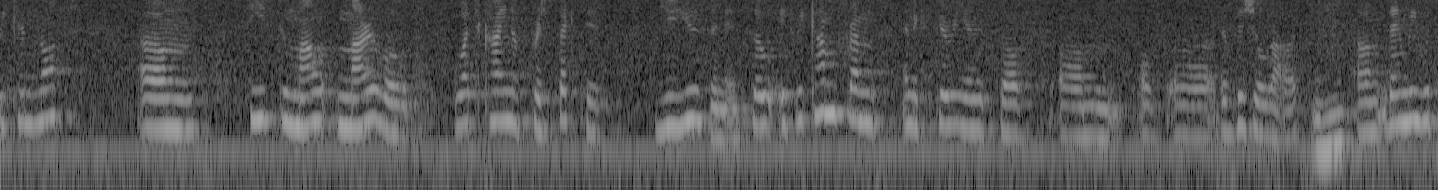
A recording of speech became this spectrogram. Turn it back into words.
we cannot um, cease to marvel what kind of perspective you use in it. So if we come from an experience of um, of uh, the visual arts, mm -hmm. um, then we would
